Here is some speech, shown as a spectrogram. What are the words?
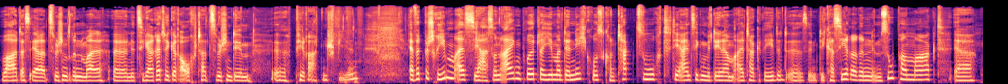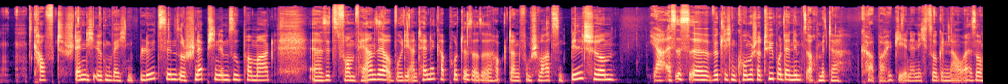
war, dass er zwischendrin mal äh, eine Zigarette geraucht hat zwischen dem äh, Piratenspielen. Er wird beschrieben als ja, so ein Eigenbrötler, jemand, der nicht groß Kontakt sucht. Die einzigen, mit denen er im Alltag redet, äh, sind die Kassiererinnen im Supermarkt. Er kauft ständig irgendwelchen Blödsinn, so Schnäppchen im Supermarkt. Er sitzt vorm Fernseher, obwohl die Antenne kaputt ist, also er hockt dann vom schwarzen Bildschirm. Ja, es ist äh, wirklich ein komischer Typ und er nimmt es auch mit der Körperhygiene nicht so genau. Also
